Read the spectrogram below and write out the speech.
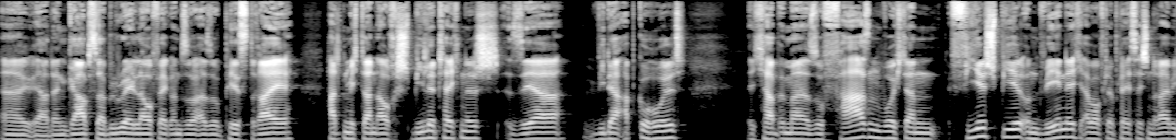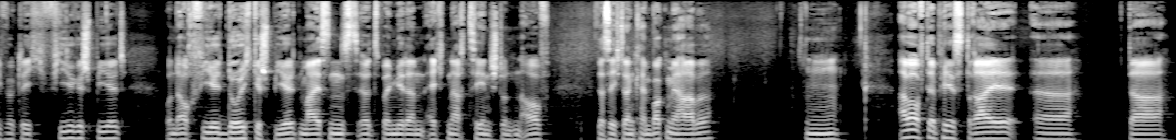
Äh, ja, dann gab's da Blu-ray-Laufwerk und so. Also PS3 hat mich dann auch spieletechnisch sehr wieder abgeholt. Ich habe immer so Phasen, wo ich dann viel spiele und wenig, aber auf der PlayStation 3 habe ich wirklich viel gespielt und auch viel durchgespielt. Meistens hört es bei mir dann echt nach 10 Stunden auf, dass ich dann keinen Bock mehr habe. Mhm. Aber auf der PS3, äh, da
